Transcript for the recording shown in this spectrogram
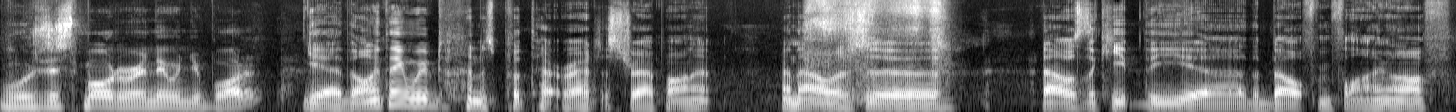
Was this motor in there when you bought it? Yeah, the only thing we've done is put that ratchet strap on it, and that was uh, that was to keep the uh, the belt from flying off.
